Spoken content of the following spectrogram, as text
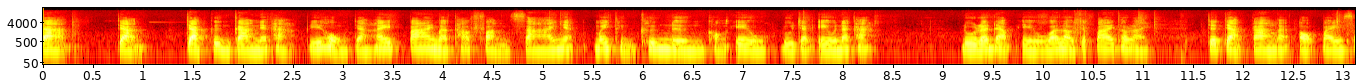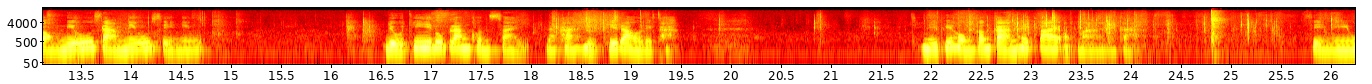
จากจากจากกึ่งกลางเนี่ยค่ะ พี่หงจะให้ป้ายมาทับฝั่งซ้ายเนี่ยไม่ถึงครึ่งหนึ่งของเอว ดูจากเอวนะคะ ดูระดับเอวว่าเราจะป้ายเท่าไหร่ จะจากกลางอะออกไป 2 นิ้ว 3 นิ้ว 4 นิ้ว อยู่ที่รูปร่างคนใส่นะคะ อยู่ที่เราเลยค่ะ ทีนี้พี่หงต้องการให้ป้ายออกมานะคะ4นิ้ว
